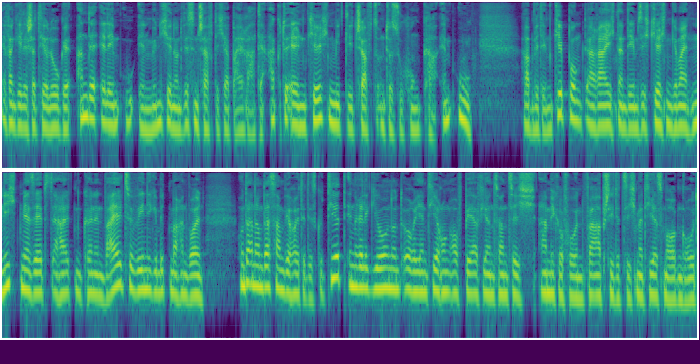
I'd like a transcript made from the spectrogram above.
evangelischer Theologe an der LMU in München und wissenschaftlicher Beirat der aktuellen Kirchenmitgliedschaftsuntersuchung KMU. Haben wir den Kipppunkt erreicht, an dem sich Kirchengemeinden nicht mehr selbst erhalten können, weil zu wenige mitmachen wollen? Unter anderem das haben wir heute diskutiert in Religion und Orientierung auf BR24. Am Mikrofon verabschiedet sich Matthias Morgenroth.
